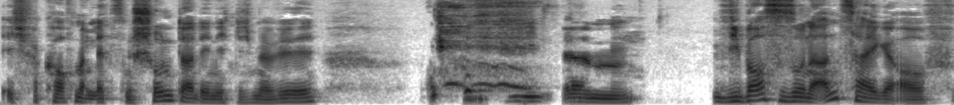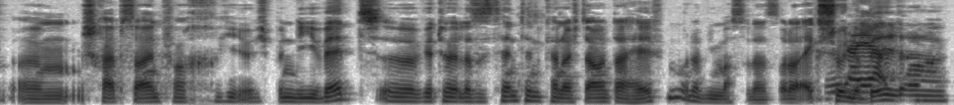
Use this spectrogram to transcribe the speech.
ich verkaufe meinen letzten Schund da, den ich nicht mehr will. Wie, ähm, wie baust du so eine Anzeige auf? Ähm, schreibst du einfach hier, ich bin die Yvette, äh, virtuelle Assistentin, kann euch da und da helfen? Oder wie machst du das? Oder ex schöne naja. Bilder?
